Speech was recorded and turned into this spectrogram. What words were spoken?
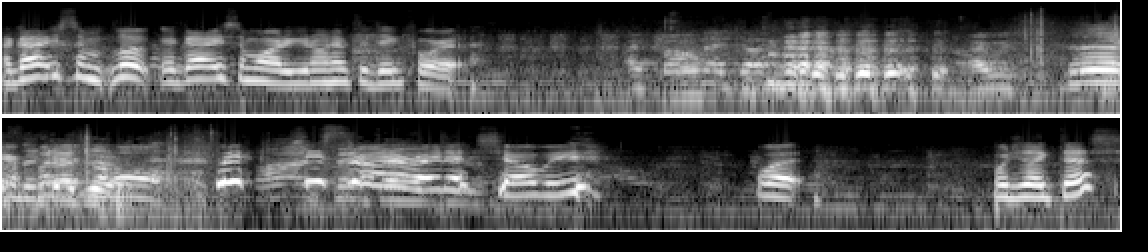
I got you some, look, I got you some water. You don't have to dig for it. I found that just I wish. Here, think I do. She's throwing it right at Shelby. What? Would you like this?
